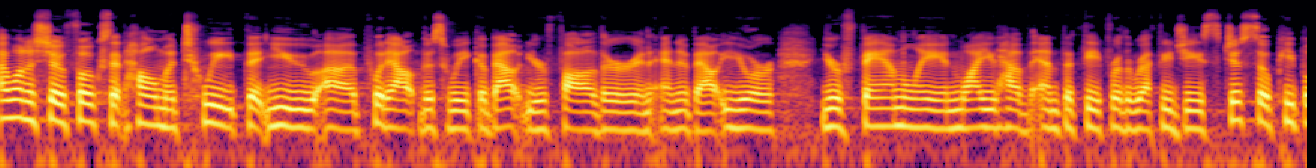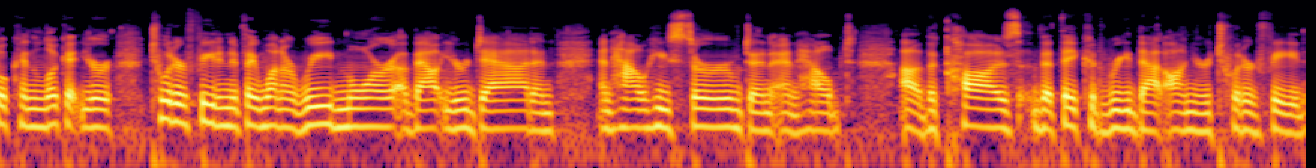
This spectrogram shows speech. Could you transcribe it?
I want to show folks at home a tweet that you uh, put out this week about your father and, and about your your family and why you have empathy for the refugees, just so people can look at your Twitter feed and if they want to read more about your dad and, and how he served and, and helped uh, the cause, that they could read that on your Twitter feed.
